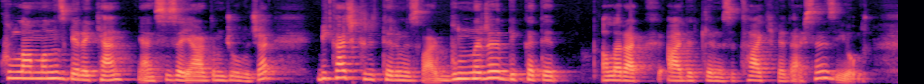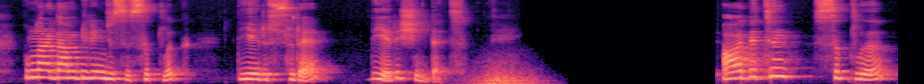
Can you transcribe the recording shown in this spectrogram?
kullanmanız gereken yani size yardımcı olacak birkaç kriterimiz var. Bunları dikkate alarak adetlerinizi takip ederseniz iyi olur. Bunlardan birincisi sıklık, diğeri süre, diğeri şiddet. Adetin sıklığı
